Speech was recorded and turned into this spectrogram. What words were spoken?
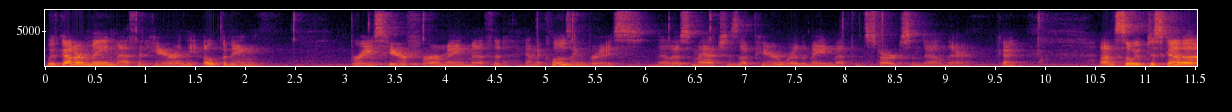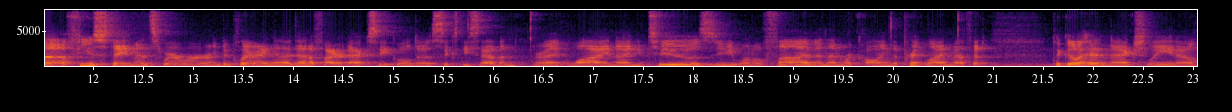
We've got our main method here and the opening brace here for our main method and the closing brace. Now this matches up here where the main method starts and down there. Okay. Um, so we've just got a, a, few statements where we're declaring an identifier x equal to 67, right? y 92, z 105, and then we're calling the print line method to go ahead and actually, you know,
